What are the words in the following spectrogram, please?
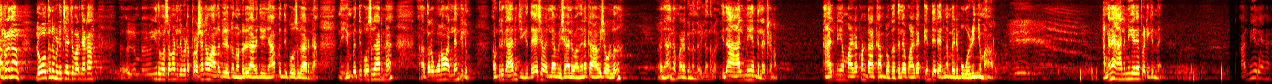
അബ്രഹാം ലോകത്തിന് വിളിച്ചേച്ച് പറഞ്ഞടാ ഈ ദിവസങ്ങളിൽ ഇവിടെ പ്രശ്നമാണ് കേൾക്കുന്നുണ്ട്. ഒരു കാര്യം ചെയ്യും ഞാൻ ബന്ധുക്കോസുകാരനാ. നീയും ബന്ധുക്കോസുകാരനാ. അത്ര ഗുണമല്ലെങ്കിലും അതുകൊണ്ട് ഒരു കാര്യം ചെയ്യും ദേശമെല്ലാം വിശാലമാണ്. നിനക്ക് ആവശ്യമുള്ളത്? ഞാൻ വഴക്കിനൊന്നുമില്ലെന്ന് പറയും ഇത് ആത്മീയന്റെ ലക്ഷണം. ആത്മീയം വഴക്കുണ്ടാക്കാൻ പോകത്തില്ല വഴക്കിന്റെ രംഗം വരുമ്പോൾ ഒഴിഞ്ഞു മാറും. അങ്ങനെ ആത്മീയരെ പഠിക്കുന്നത് ആത്മീയരെ അങ്ങനെ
